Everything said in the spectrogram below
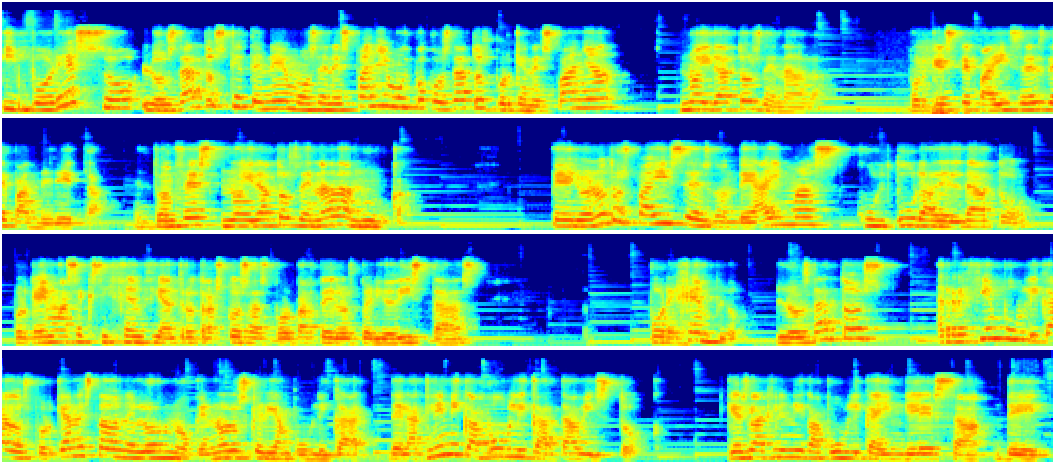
Y por eso los datos que tenemos, en España hay muy pocos datos porque en España no hay datos de nada, porque este país es de pandereta, entonces no hay datos de nada nunca. Pero en otros países donde hay más cultura del dato, porque hay más exigencia, entre otras cosas, por parte de los periodistas, por ejemplo, los datos recién publicados, porque han estado en el horno que no los querían publicar, de la clínica pública Tavistock, que es la clínica pública inglesa de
